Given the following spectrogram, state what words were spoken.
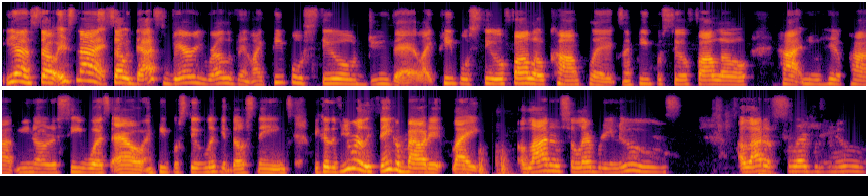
Yeah, so it's not so that's very relevant. Like people still do that. Like people still follow complex and people still follow hot new hip hop, you know, to see what's out and people still look at those things. Because if you really think about it, like a lot of celebrity news, a lot of celebrity news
